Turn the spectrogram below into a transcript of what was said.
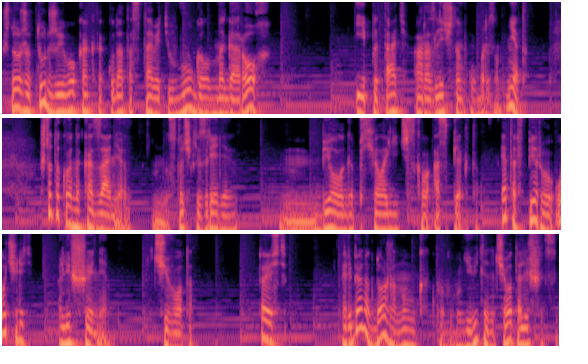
Что же тут же его как-то куда-то ставить в угол на горох и пытать различным образом? Нет. Что такое наказание с точки зрения биолого-психологического аспекта? Это в первую очередь лишение чего-то. То есть ребенок должен, ну, как бы удивительно, чего-то лишиться.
